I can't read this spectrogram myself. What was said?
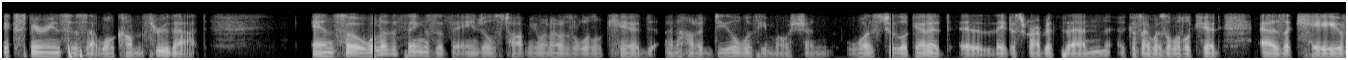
experiences that will come through that. And so, one of the things that the angels taught me when I was a little kid on how to deal with emotion was to look at it, uh, they described it then, because I was a little kid, as a cave,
